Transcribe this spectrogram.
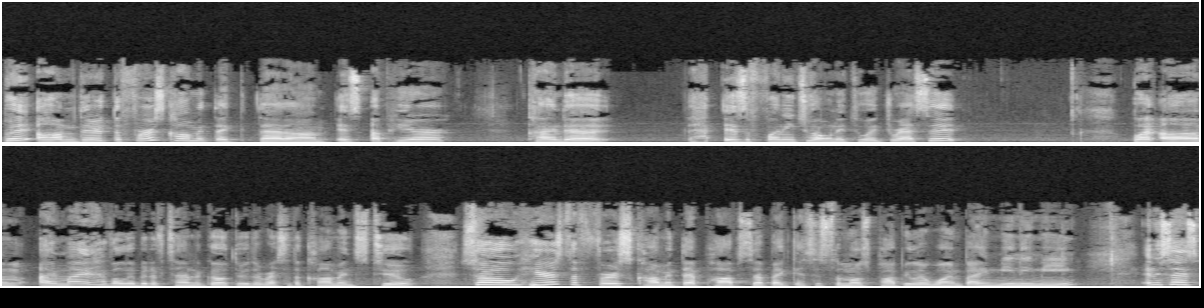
But um, there the first comment that that um is up here, kind of is funny too. I wanted to address it. But um, I might have a little bit of time to go through the rest of the comments too. So here's the first comment that pops up. I guess it's the most popular one by Mini Me. And it says,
